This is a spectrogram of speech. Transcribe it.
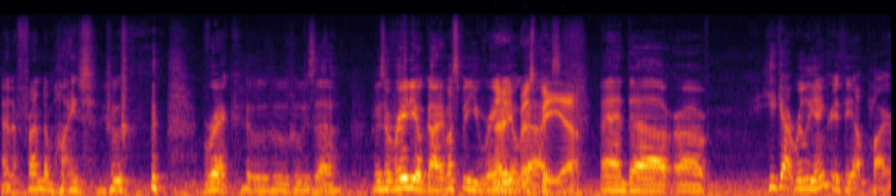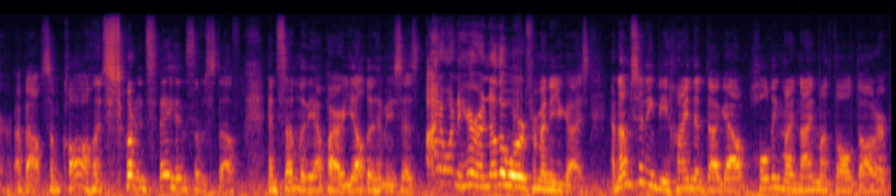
and a friend of mine, who Rick, who, who who's a who's a radio guy. It must be you radio must be, guys. yeah. And uh, uh, he got really angry at the umpire about some call and started saying some stuff. And suddenly the umpire yelled at him. He says, "I don't want to hear another word from any of you guys." And I'm sitting behind the dugout, holding my nine-month-old daughter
